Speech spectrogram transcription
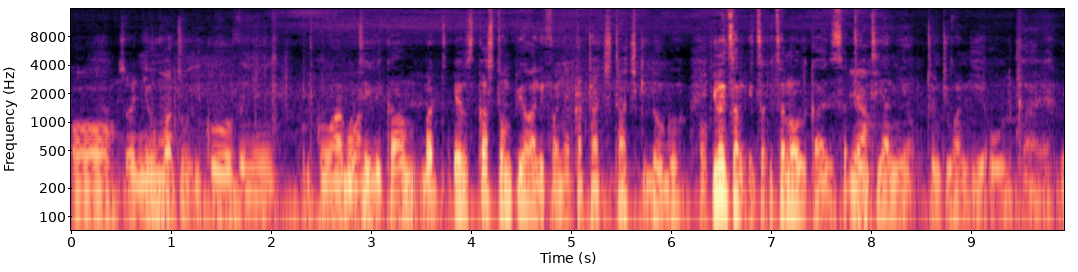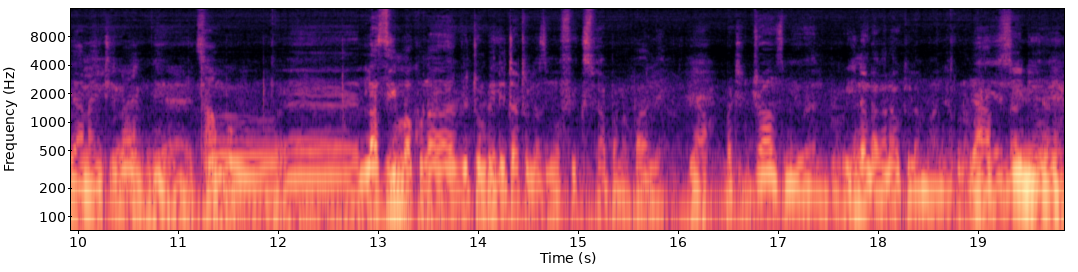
Oh. So nyuma tu iko venye iko wagwan. kam but it was custom pia walifanya ka touch touch kidogo. You know it's an, it's, a, it's an old car. It's a Yeah. 21 year 21 year old car yeah. yeah 99 yeah, so, tambo. eh, lazima kuna vitu mbili tatu lazima fix hapa na pale. Yeah. But it runs me well bro. Ina inaendanga nayo kila mahali hakuna yeah mahali man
